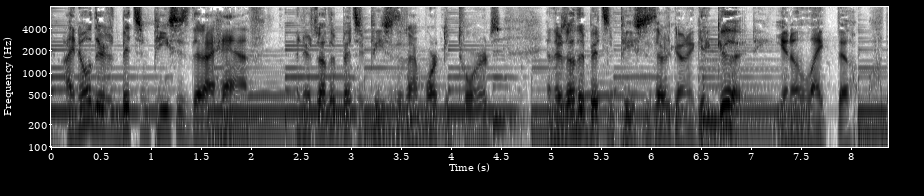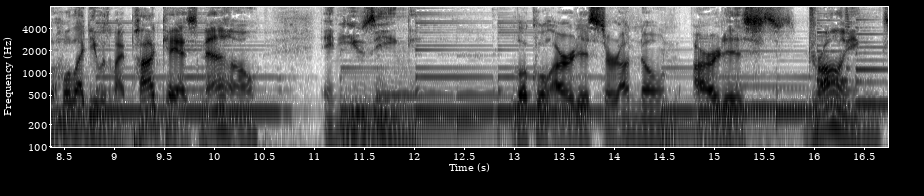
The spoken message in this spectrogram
I know there's bits and pieces that I have, and there's other bits and pieces that I'm working towards, and there's other bits and pieces that are going to get good. You know, like the the whole idea with my podcast now and using local artists or unknown artists' drawings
